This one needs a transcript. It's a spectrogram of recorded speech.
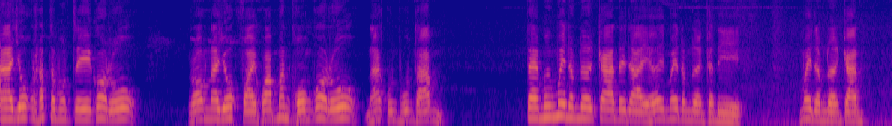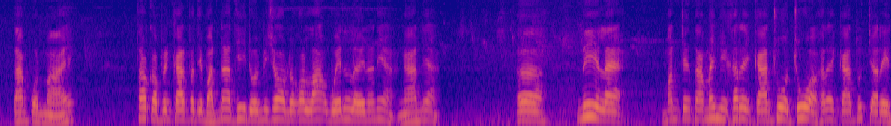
นายกรัฐมนตรีก็รู้ รองนายกฝ่ายความมั่นคงก็รู้นะ คุณภูมิธรรม แต่มึงไม่ดำเนินการใดๆเฮ้ยไม่ดำเนินคดี ไม่ดำเนินการตามกฎหมาย ท่ากับเป็นการปฏิบัติหน้าที่โดยมิชอบแล้วก็ละเว้นเลยนะเนี่ยงานเนี่ยเออนี่แหละมันจึงทำให้มีข้าราชการชั่วชั่วข้าราชการทุจริต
